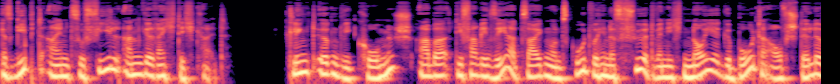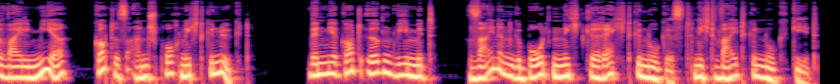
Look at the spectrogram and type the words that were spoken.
Es gibt ein zu viel an Gerechtigkeit. Klingt irgendwie komisch, aber die Pharisäer zeigen uns gut, wohin es führt, wenn ich neue Gebote aufstelle, weil mir Gottes Anspruch nicht genügt. Wenn mir Gott irgendwie mit seinen Geboten nicht gerecht genug ist, nicht weit genug geht.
